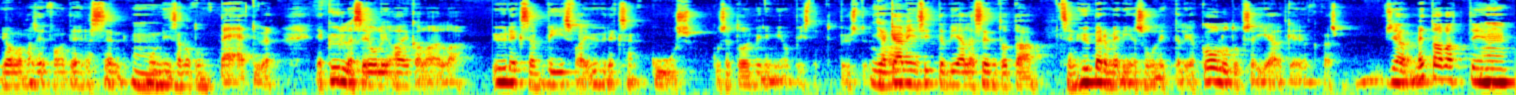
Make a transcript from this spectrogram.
jolla mä sitten voin tehdä sen mm. mun niin sanotun päätyön. Ja kyllä se oli aika lailla 95 vai 96, kun se toiminimi on pistetty pystyyn. Joo. Mä kävin sitten vielä sen, tota, sen hypermediasuunnittelijakoulutuksen jälkeen, jonka kanssa siellä me tavattiin, mm.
